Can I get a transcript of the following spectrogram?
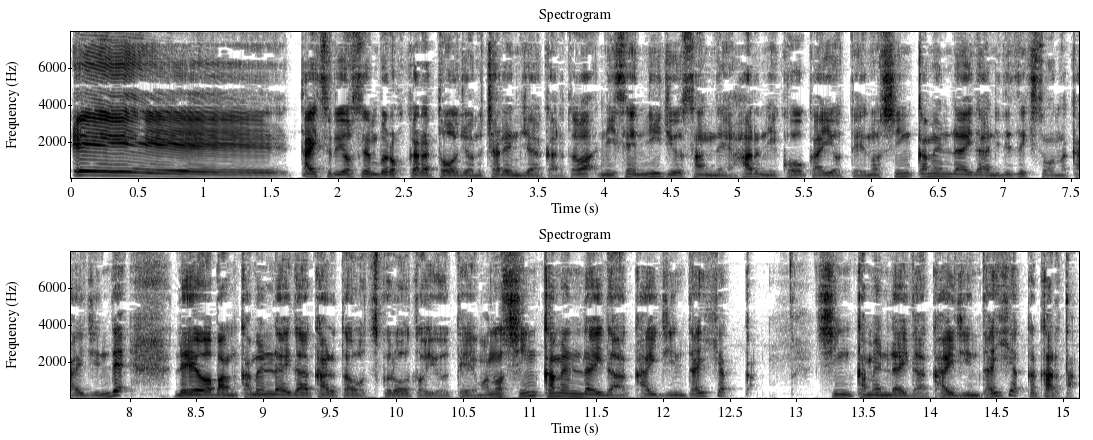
え。ー、対する予選ブロックから登場のチャレンジャーカルタは2023年春に公開予定の新仮面ライダーに出てきそうな怪人で、令和版仮面ライダーカルタを作ろうというテーマの新仮面ライダー怪人大百科。新仮面ライダー怪人大百科カルタ。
